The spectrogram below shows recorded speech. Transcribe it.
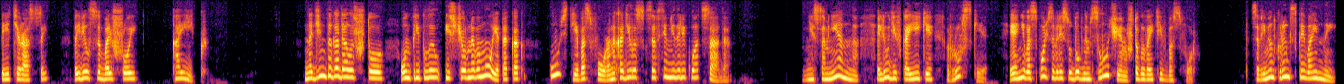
Перед террасой появился большой каик. Надин догадалась, что он приплыл из Черного моря, так как устье Босфора находилось совсем недалеко от сада. Несомненно, люди в Каике русские, и они воспользовались удобным случаем, чтобы войти в Босфор. Со времен Крымской войны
